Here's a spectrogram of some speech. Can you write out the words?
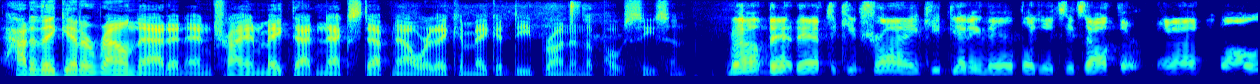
how do they get around that and, and try and make that next step now where they can make a deep run in the postseason? Well, they, they have to keep trying, keep getting there, but it's it's out there, and you know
